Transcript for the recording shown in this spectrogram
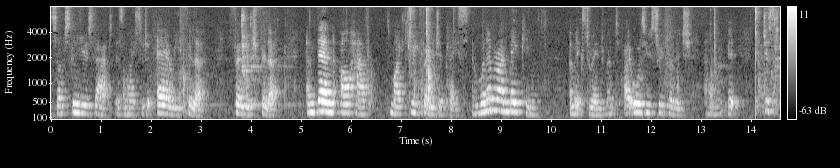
So I'm just going to use that as my sort of airy filler, foliage filler. And then I'll have my three foliage in place. And whenever I'm making a mixed arrangement, I always use three foliage. Um, it, it just,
